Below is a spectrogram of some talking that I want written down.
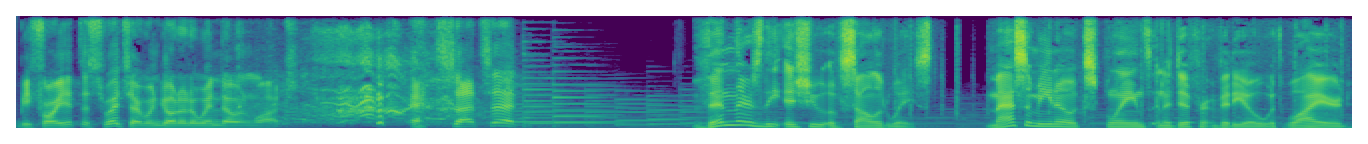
before you hit the switch, everyone go to the window and watch. Yes, that's it. Then there's the issue of solid waste. Massimino explains in a different video with Wired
